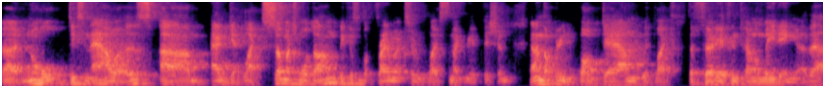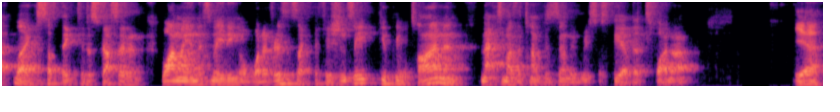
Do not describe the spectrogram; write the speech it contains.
uh, normal decent hours um, and get like so much more done because the frameworks are in place to make me efficient. And I'm not getting bogged down with like the 30th internal meeting about like something to discuss it and why am I in this meeting or whatever it is. It's like efficiency, give people time and maximize the time because it's the only resource here that's finite. Yeah,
